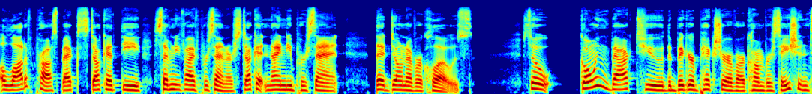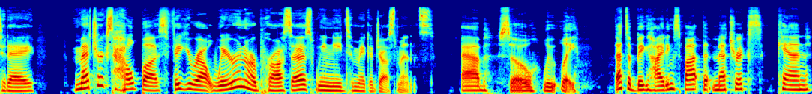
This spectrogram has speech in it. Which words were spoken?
a lot of prospects stuck at the 75% or stuck at 90% that don't ever close. So, going back to the bigger picture of our conversation today, Metrics help us figure out where in our process we need to make adjustments. Absolutely. That's a big hiding spot that metrics can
